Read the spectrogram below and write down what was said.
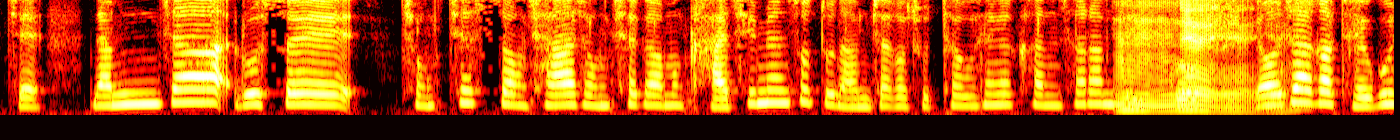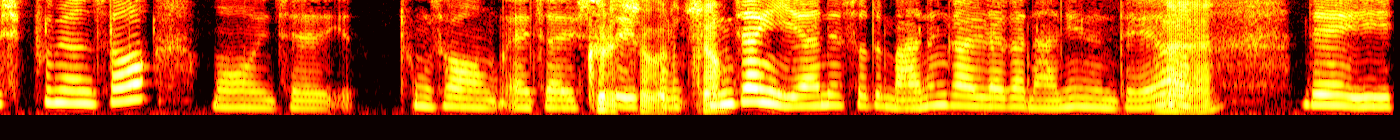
이제 남자로서의 정체성, 자아 정체감은 가지면서 또 남자가 좋다고 생각하는 사람도 음, 있고 예, 예, 예. 여자가 되고 싶으면서 뭐 이제 동성애자일 수도 그렇죠, 있고 그렇죠. 굉장히 이 안에서도 많은 갈래가 나뉘는데요. 네. 근데 이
